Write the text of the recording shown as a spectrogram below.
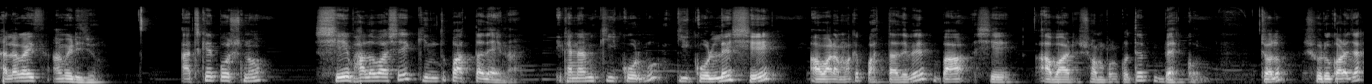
হ্যালো গাইস আমি রিজু। আজকের প্রশ্ন, সে ভালোবাসে কিন্তু পাত্তা দেয় না। এখানে আমি কি করব? কি করলে সে আবার আমাকে পাত্তা দেবে বা সে আবার সম্পর্কতে ব্যাক করবে? চলো, শুরু করা যাক।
